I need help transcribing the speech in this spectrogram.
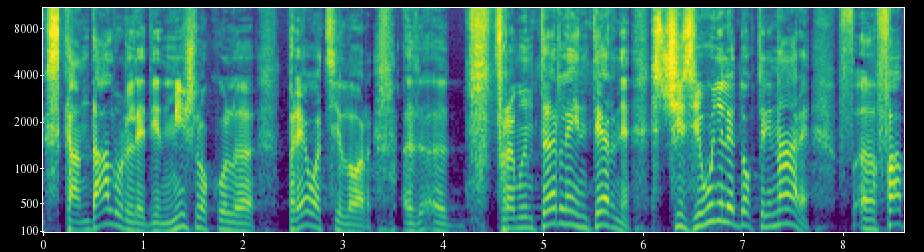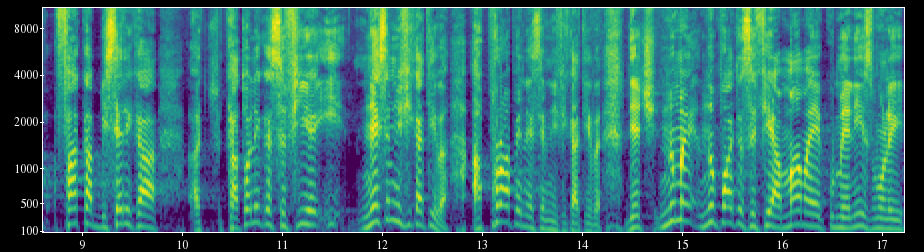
scandalurile din mijlocul uh, preoților, uh, uh, frământările interne, sciziunile doctrinare, fac, fac ca biserica catolică să fie nesemnificativă, aproape nesemnificativă. Deci nu, mai, nu poate să fie mama ecumenismului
